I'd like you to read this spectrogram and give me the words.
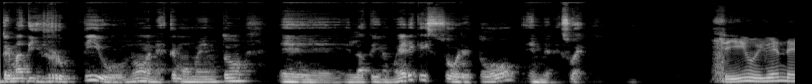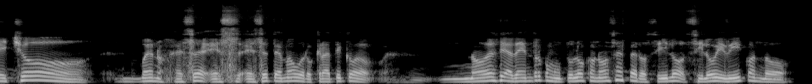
tema disruptivo, ¿no? En este momento eh, en Latinoamérica y sobre todo en Venezuela. Sí, muy bien. De hecho, bueno, ese, ese, ese tema burocrático, no desde adentro como tú lo conoces, pero sí lo, sí lo viví cuando,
